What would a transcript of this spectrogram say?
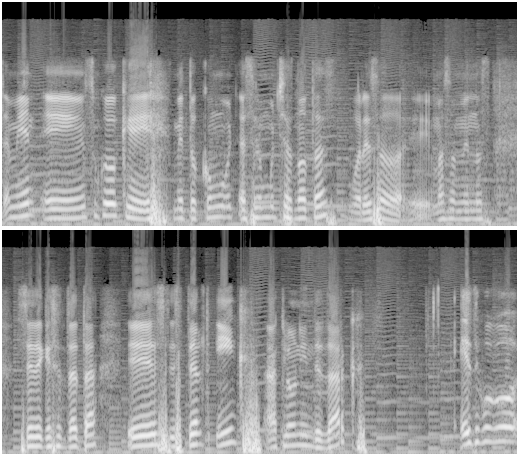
También es un juego que me tocó hacer muchas notas, por eso más o menos sé de qué se trata. Es Stealth Inc. A Clone in the Dark. Este juego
